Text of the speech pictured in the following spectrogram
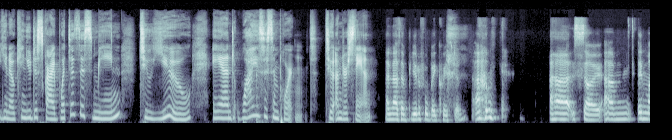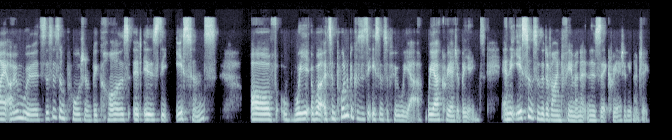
you know, can you describe what does this mean to you and why is this important to understand? Another beautiful big question. Um, uh, so, um, in my own words, this is important because it is the essence of we well it's important because it's the essence of who we are. We are creative beings and the essence of the divine feminine is that creative energy.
